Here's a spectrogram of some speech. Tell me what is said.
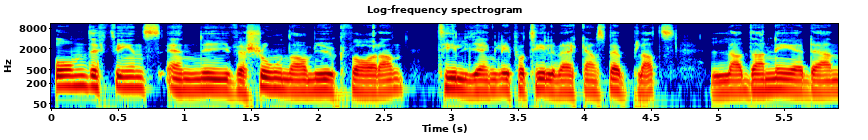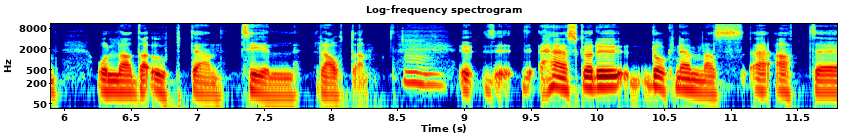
om det finns en ny version av mjukvaran, tillgänglig på tillverkarens webbplats, ladda ner den och ladda upp den till routern. Mm. Här ska det dock nämnas eh, att eh,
